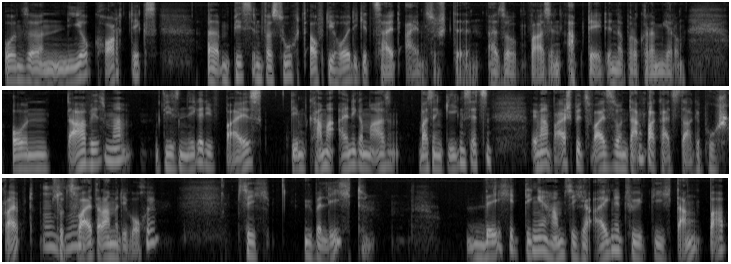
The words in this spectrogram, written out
unseren Neokortex äh, ein bisschen versucht, auf die heutige Zeit einzustellen. Also quasi ein Update in der Programmierung. Und da wissen wir, diesen Negative Bias, dem kann man einigermaßen was entgegensetzen. Wenn man beispielsweise so ein Dankbarkeitstagebuch schreibt, mhm. so zwei, dreimal die Woche, sich überlegt, welche Dinge haben sich ereignet, für die ich dankbar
